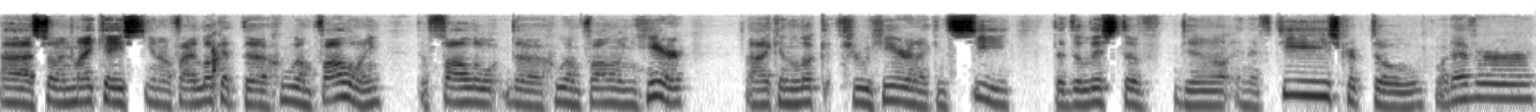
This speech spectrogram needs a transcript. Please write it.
Uh so in my case you know if I look at the who I'm following the follow the who I'm following here I can look through here and I can see the, the list of you know NFTs crypto whatever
